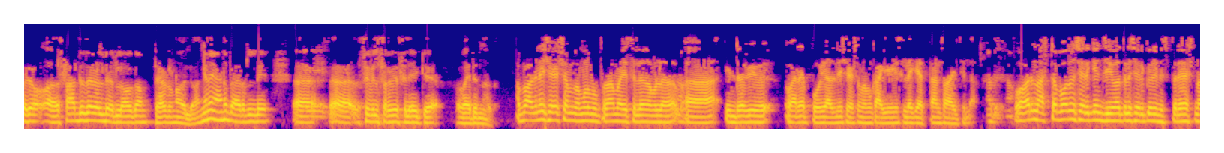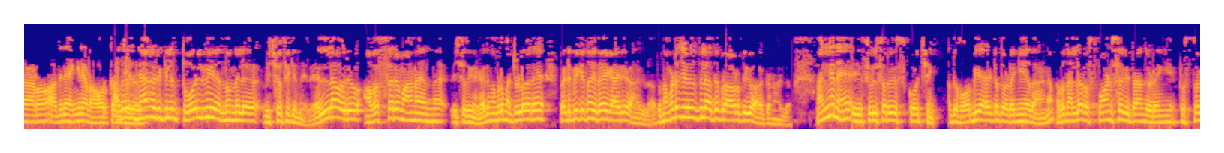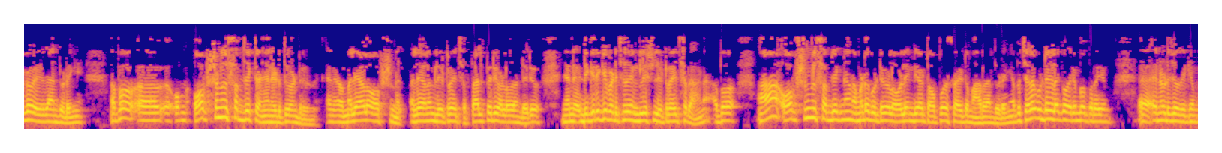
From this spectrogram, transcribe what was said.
ഒരു സാധ്യതകളുടെ ഒരു ലോകം തേടണമല്ലോ. അങ്ങനെയാണ് പാരലി സിവിൽ സർവീസിലേക്ക് വരുന്നത്. അപ്പൊ അതിനുശേഷം നമ്മൾ മുപ്പതാം വയസ്സിൽ നമ്മൾ ഇന്റർവ്യൂ വരെ പോയി. അതിനുശേഷം നമുക്ക് ഐ എസിലേക്ക് എത്താൻ സാധിച്ചില്ല. അപ്പൊ ആ. ഒരു നഷ്ടബോധം ശരിക്കും ജീവിതത്തിൽ ശരിക്കും ഒരു ഇൻസ്പിറേഷൻ ആണോ? അതിനെ എങ്ങനെയാണ് ഓർക്കുന്നത് അതായത് ഞാൻ ഒരിക്കലും തോൽവി എന്നൊന്നിൽ വിശ്വസിക്കുന്നില്ല. എല്ലാം ഒരു അവസരമാണ് എന്ന് വിശ്വസിക്കുന്നത് കാര്യം നമ്മൾ മറ്റുള്ളവരെ പഠിപ്പിക്കുന്ന ഇതേ കാര്യമാണല്ലോ. അപ്പൊ നമ്മുടെ ജീവിതത്തിൽ അത് പ്രാവർത്തികമാക്കണമല്ലോ. അങ്ങനെ ഈ സിവിൽ സർവീസ് കോച്ചിങ് അത് ഹോബിയായിട്ട് തുടങ്ങിയതാണ്. അപ്പൊ നല്ല റെസ്പോൺസ് കിട്ടാൻ തുടങ്ങി പുസ്തകം എഴുതാൻ തുടങ്ങി. അപ്പോൾ ഓപ്ഷണൽ സബ്ജക്റ്റാണ് ഞാൻ എടുത്തുകൊണ്ടിരുന്നത്. മലയാളം ഓപ്ഷണൽ മലയാളം ലിറ്ററേച്ചർ താല്പര്യമുള്ളതുകൊണ്ട് ഒരു ഞാൻ ഡിഗ്രിക്ക് പഠിച്ചത് ഇംഗ്ലീഷ് ലിറ്ററേച്ചർ ആണ്. അപ്പോൾ ആ ഓപ്ഷണൽ സബ്ജക്റ്റിന് നമ്മുടെ കുട്ടികൾ ഓൾ ഇന്ത്യ ടോപ്പേഴ്സ് ആയിട്ട് മാറാൻ തുടങ്ങി. അപ്പോൾ ചില കുട്ടികളൊക്കെ വരുമ്പോൾ പറയും എന്നോട് ചോദിക്കും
